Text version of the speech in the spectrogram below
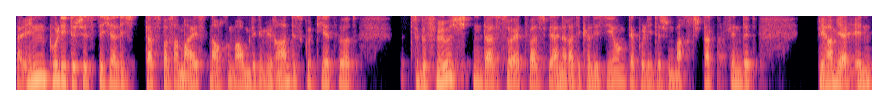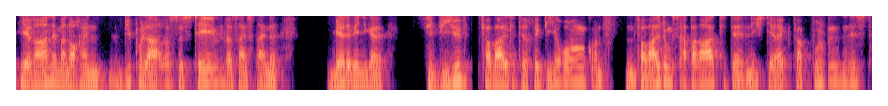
Ja, innenpolitisch ist sicherlich das, was am meisten auch im Augenblick im Iran diskutiert wird, zu befürchten, dass so etwas wie eine Radikalisierung der politischen Macht stattfindet. Wir haben ja in Iran immer noch ein bipolares System, das heißt eine mehr oder weniger zivil verwaltete Regierung und ein Verwaltungsapparat, der nicht direkt verbunden ist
